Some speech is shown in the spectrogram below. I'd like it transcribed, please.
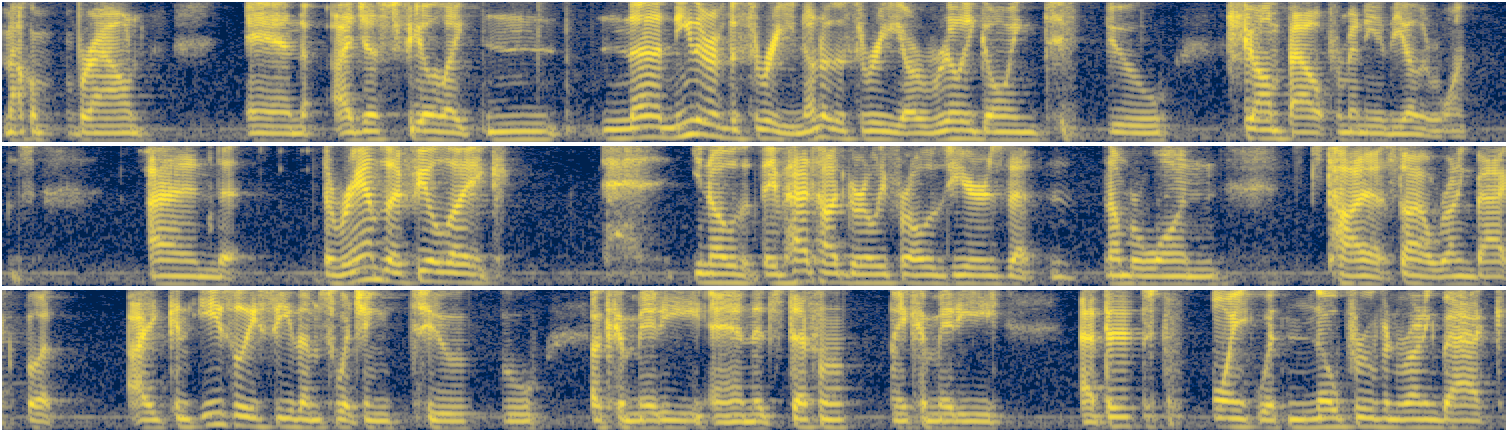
Malcolm Brown. And I just feel like n- n- neither of the three, none of the three are really going to jump out from any of the other ones. And the Rams, I feel like, you know, they've had Todd Gurley for all those years, that number one style running back, but I can easily see them switching to a committee, and it's definitely a committee at this point, with no proven running back,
